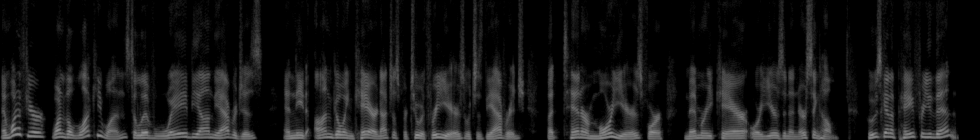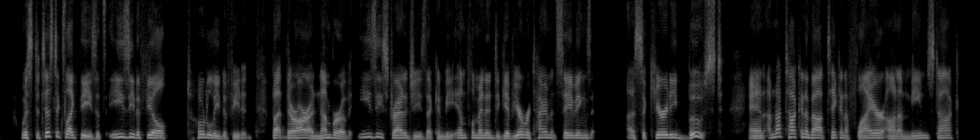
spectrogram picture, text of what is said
And what if you're one of the lucky ones to live way beyond the averages and need ongoing care, not just for two or three years, which is the average, but 10 or more years for memory care or years in a nursing home? Who's going to pay for you then? With statistics like these, it's easy to feel totally defeated. But there are a number of easy strategies that can be implemented to give your retirement savings a security boost. And I'm not talking about taking a flyer on a meme stock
